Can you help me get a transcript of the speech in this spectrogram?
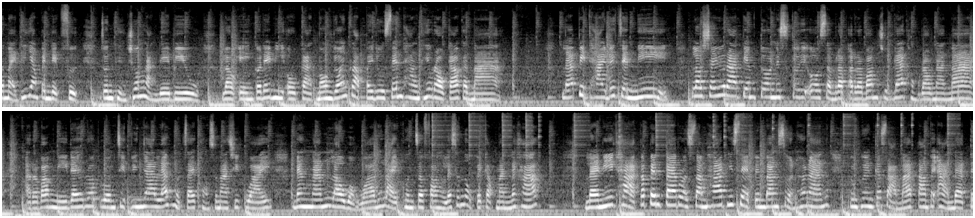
สมัยที่ยังเป็นเด็กฝึก จนถึงช่วงหลังเดบิวต์เราเองก็ได้มีโอกาสมองย้อนกลับไปดูเส้นทางที่เราก้าวกันมา และปิดท้ายด้วยเจนนี่เราใช้เวลาเตรียมตัวในสตูดิโอสำหรับอัลบั้มชุดแรกของเรานานมาก อัลบั้มนี้ได้รวบรวมจิตวิญญาณและหัวใจของสมาชิกไว้ ดังนั้นเราหวังว่าหลายๆคนจะฟังและสนุกไปกับมันนะคะ และนี่ค่ะก็เป็นแปลบทสัมภาษณ์พิเศษเป็นบางส่วนเท่านั้น เพื่อนๆก็สามารถตามไปอ่านแบบเ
